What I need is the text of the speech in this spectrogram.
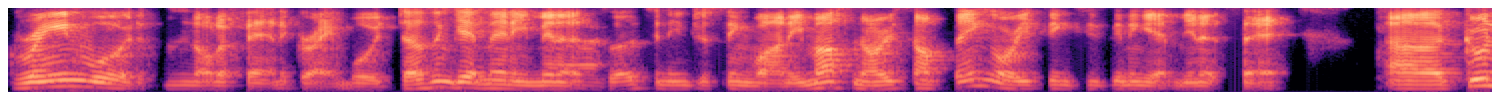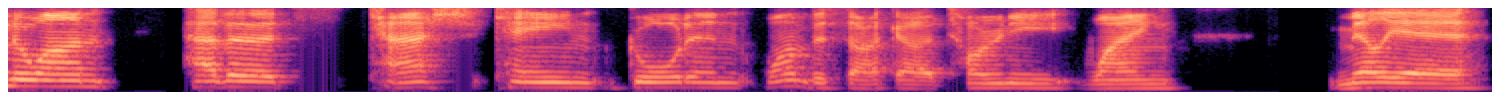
Greenwood. I'm not a fan of Greenwood. Doesn't get many minutes. So that's an interesting one. He must know something or he thinks he's going to get minutes there. Uh, Gundogan, Havertz, Cash, Keane, Gordon, Wan Bissaka, Toney, Wang, Meslier,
